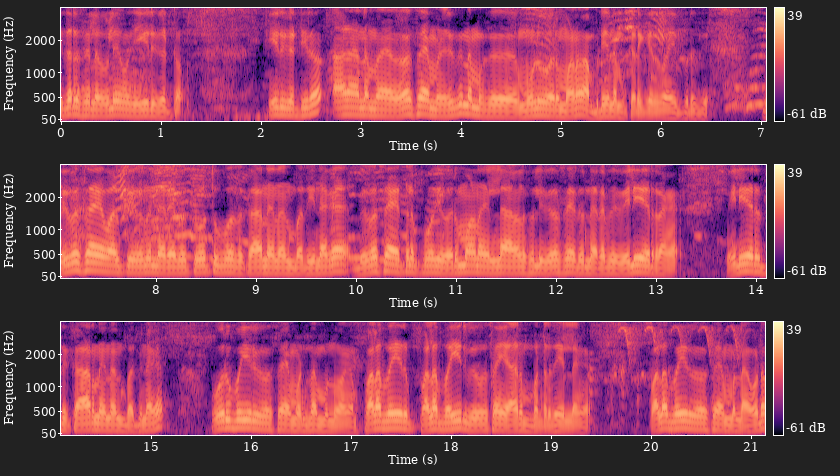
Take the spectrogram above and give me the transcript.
இதர செலவுலையோ கொஞ்சம் ஈடு கட்டும் ஈடு கட்டிடும் ஆனால் நம்ம விவசாயம் பண்ணுறதுக்கு நமக்கு முழு வருமானம் அப்படியே நமக்கு கிடைக்கிறது வாய்ப்பு இருக்குது விவசாய வாழ்க்கை வந்து நிறைய பேர் தோற்று போகிறதுக்கு காரணம் என்னென்னு பார்த்தீங்கன்னாக்கா விவசாயத்தில் போதிய வருமானம் இல்லை. அதனால சொல்லி விவசாயத்தை நிறைய பேர் வெளியேறுறாங்க. வெளியேறதுக்கு காரணம் என்னென்னு பார்த்தீங்கன்னாக்கா ஒரு பயிர் விவசாயம் மட்டும்தான் பண்ணுவாங்க. பல பயிர் பல பயிர் விவசாயம் யாரும் பண்ணுறதே இல்லைங்க. பல பயிர் விவசாயம் பண்ணால் கூட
